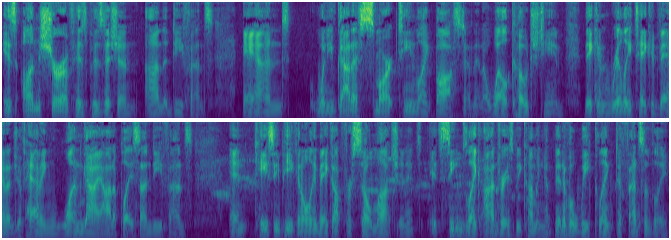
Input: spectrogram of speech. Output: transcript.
is unsure of his position on the defense. And when you've got a smart team like Boston and a well coached team, they can really take advantage of having one guy out of place on defense. And KCP can only make up for so much. And it, it seems like Andre is becoming a bit of a weak link defensively.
